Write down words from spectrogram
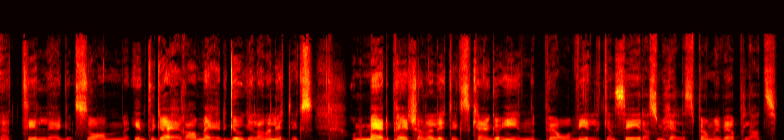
ett tillägg som integrerar med Google Analytics. Och med Page Analytics kan jag gå in på vilken sida som helst på min webbplats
